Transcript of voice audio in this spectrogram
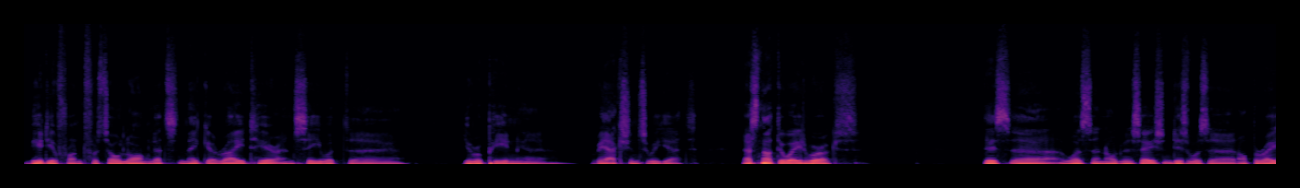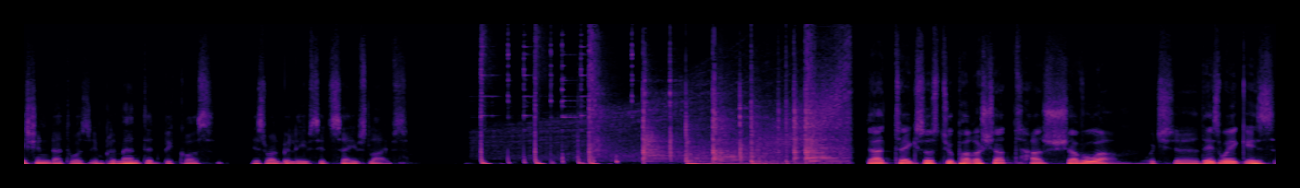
media front for so long. Let's make a ride here and see what uh, European uh, reactions we get. That's not the way it works. This uh, was an organization, this was an operation that was implemented because Israel believes it saves lives. That takes us to Parashat HaShavua, which uh, this week is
